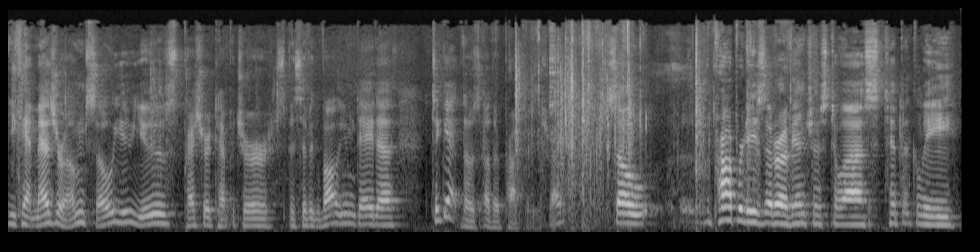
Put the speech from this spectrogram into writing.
You can't measure them, so you use pressure, temperature, specific volume data to get those other properties, right? So the properties that are of interest to us typically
